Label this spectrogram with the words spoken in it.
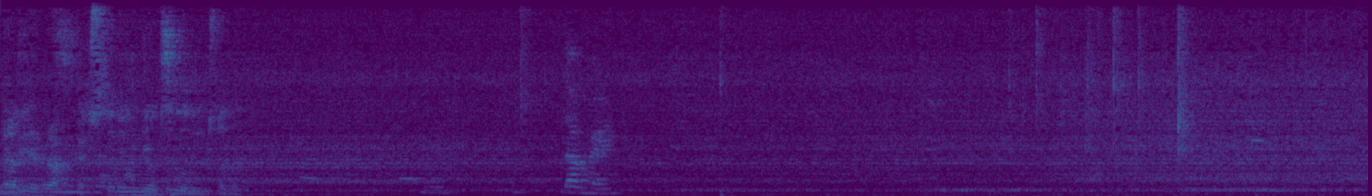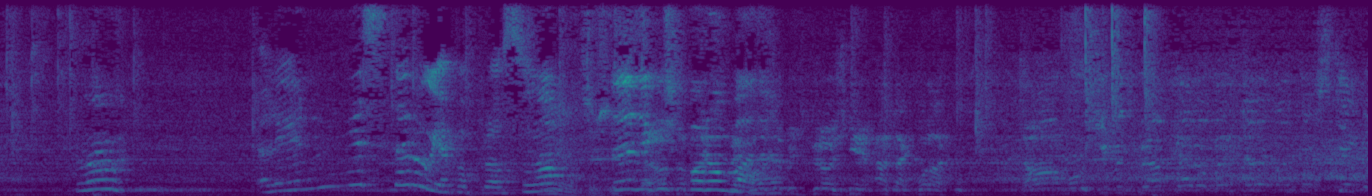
Prawie bramka. 4 minuty doliczone. Dawaj. Uff, Ale ja nie steruję po prostu, no. Nie wiem, co się To jest stało. jakieś porąbane. Może być groźnie atak Polaków. To musi być bramka Roberta Lewandowskiego.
